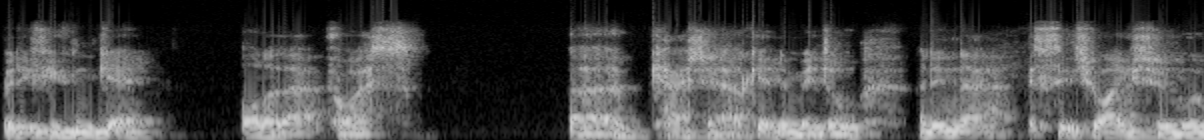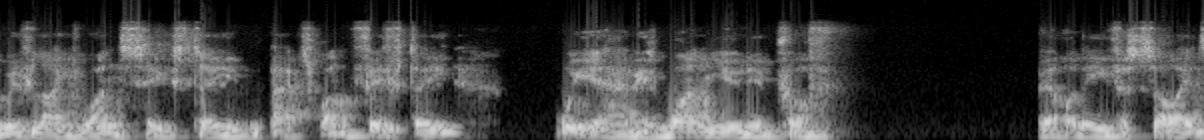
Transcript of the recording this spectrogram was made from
But if you can get on at that price, uh, cash out, get in the middle. And in that situation where we've laid 160 back to 150, what you have is one unit profit on either side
